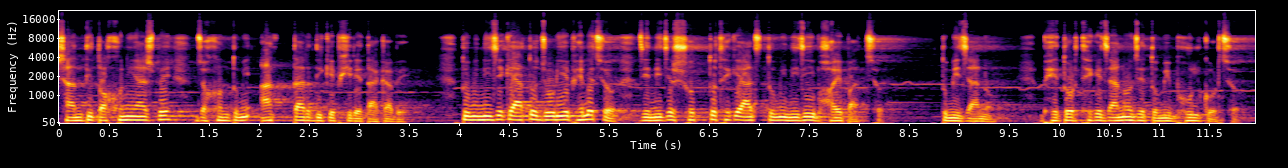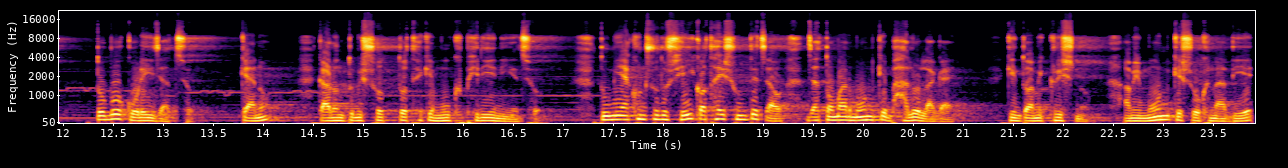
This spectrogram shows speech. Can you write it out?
শান্তি তখনই আসবে যখন তুমি আত্মার দিকে ফিরে তাকাবে। তুমি নিজেকে এত জড়িয়ে ফেলেছ যে নিজের সত্য থেকে আজ তুমি নিজেই ভয় পাচ্ছ। তুমি জানো, ভেতর থেকে জানো যে তুমি ভুল করছ। তবুও করেই যাচ্ছ। কেন? কারণ তুমি সত্য থেকে মুখ ফিরিয়ে নিয়েছ। তুমি এখন শুধু সেই কথাই শুনতে চাও যা তোমার মনকে ভালো লাগায়। কিন্তু আমি কৃষ্ণ, আমি মনকে সুখ না দিয়ে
